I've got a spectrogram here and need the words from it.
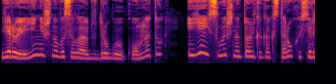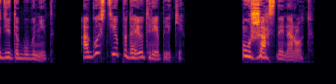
Веру Ильиничну высылают в другую комнату, и ей слышно только, как старуха сердито бубнит, а гостья подает реплики. «Ужасный народ!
